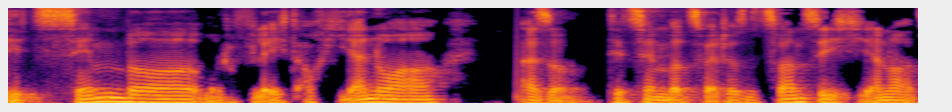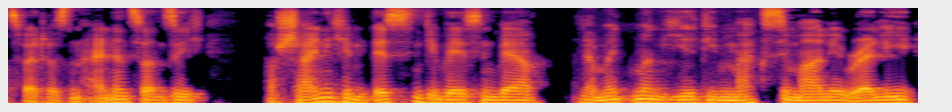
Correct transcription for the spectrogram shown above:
Dezember oder vielleicht auch Januar, also Dezember 2020, Januar 2021, wahrscheinlich am besten gewesen wäre, damit man hier die maximale Rallye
